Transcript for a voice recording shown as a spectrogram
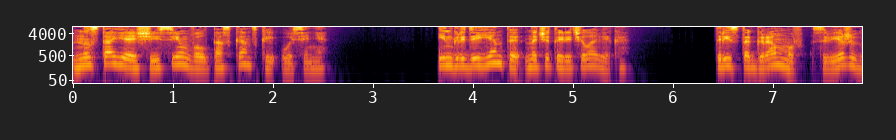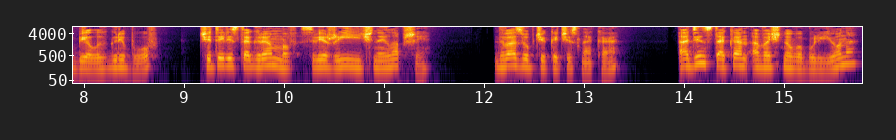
Настоящий символ тосканской осени. Ингредиенты на 4 человека. 300 граммов свежих белых грибов, 400 граммов свежей яичной лапши, 2 зубчика чеснока, один стакан овощного бульона,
